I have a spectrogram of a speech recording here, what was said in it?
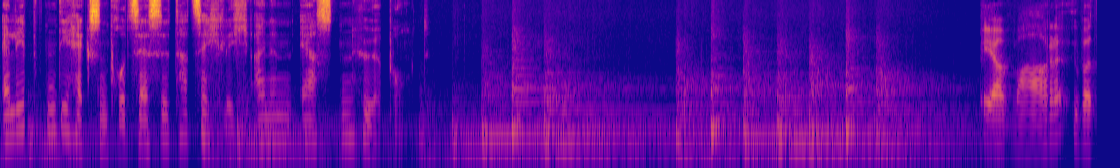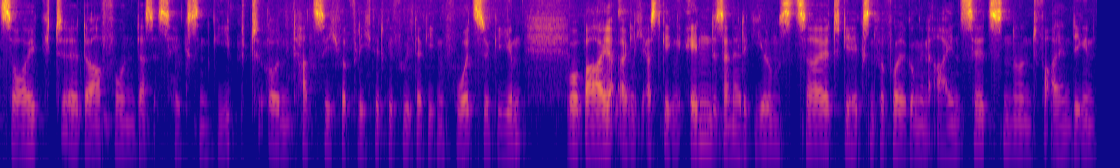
erlebten die Hexenprozesse tatsächlich einen ersten Höhepunkt. Er war überzeugt äh, davon, dass es Hexen gibt und hat sich verpflichtet gefühlt, dagegen vorzugehen. Wobei eigentlich erst gegen Ende seiner Regierungszeit die Hexenverfolgungen einsetzen und vor allen Dingen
